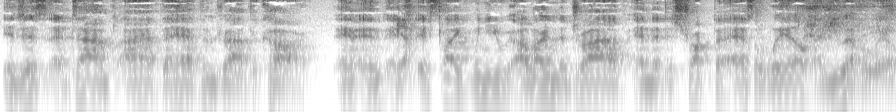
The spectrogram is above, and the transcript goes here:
It's just at times I have to have them drive the car, and, and it's, yeah. it's, like when you I learn to drive, and the instructor has a wheel, and you have a wheel,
